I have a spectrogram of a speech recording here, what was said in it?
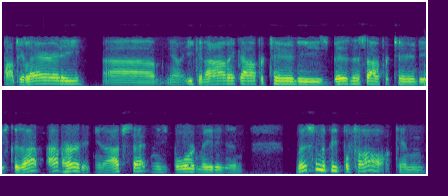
popularity, uh, you know economic opportunities, business opportunities. Because I've, I've heard it. You know, I've sat in these board meetings and listened to people talk and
